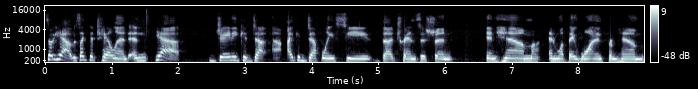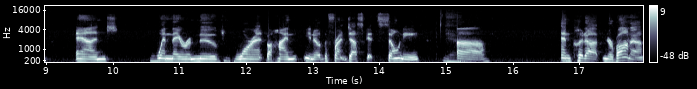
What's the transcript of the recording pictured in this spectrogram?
so yeah it was like the tail end. And yeah Jani could de- i could definitely see the transition in him and what they wanted from him. And when they removed warrant behind you know the front desk at sony Yeah. uh, and put up nirvana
